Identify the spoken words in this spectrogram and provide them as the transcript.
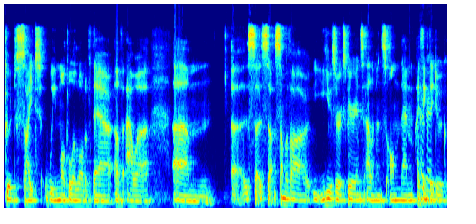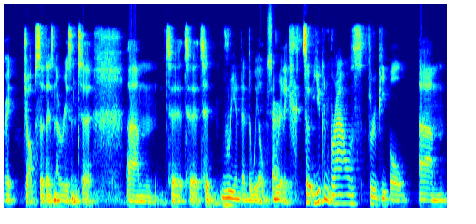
good site. We model a lot of their of our um, uh, so, so some of our user experience elements on them. I think okay. they do a great job. So there's no reason to um, to, to to reinvent the wheel. Sure. Really. So you can browse through people um,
